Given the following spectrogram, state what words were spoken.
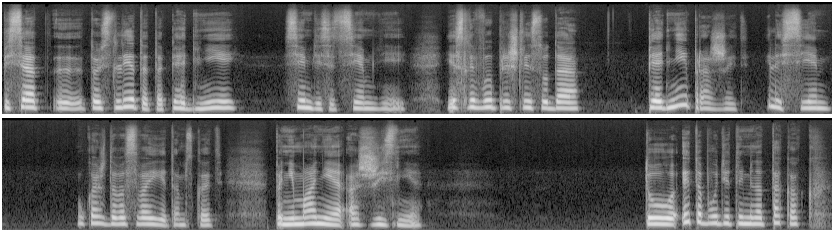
50, э, то есть лет это 5 дней, 77 дней. Если вы пришли сюда 5 дней прожить или 7, у каждого свои, там сказать, понимания о жизни, то это будет именно так, как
